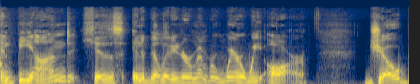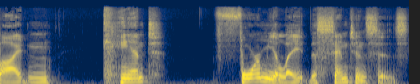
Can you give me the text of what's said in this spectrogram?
And beyond his inability to remember where we are, Joe Biden can't formulate the sentences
